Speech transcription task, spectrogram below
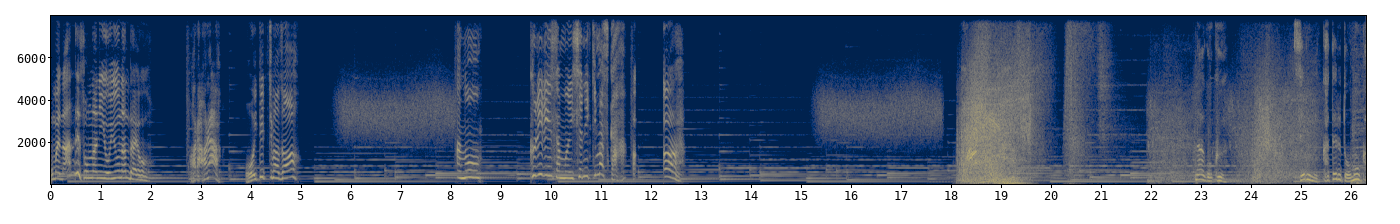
お前なんでそんなに余裕なんだよ。ほらほら置いてっちまうぞあのクリリンさんも一緒に行きますか？あああ。なあ悟空。セルに勝てると思うか？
